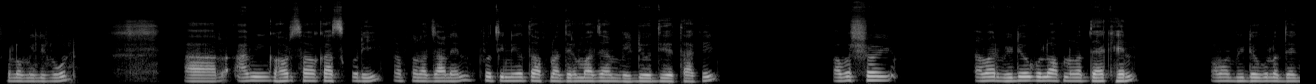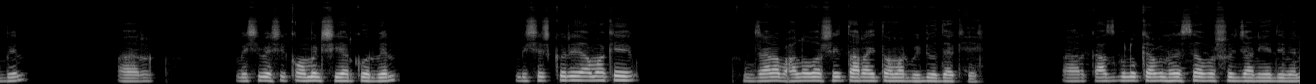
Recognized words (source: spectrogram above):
ষোলো মিলি বোর্ড আর আমি ঘর ছাওয়া কাজ করি, আপনারা জানেন, প্রতিনিয়ত আপনাদের মাঝে আমি ভিডিও দিয়ে থাকি। অবশ্যই আমার ভিডিওগুলো আপনারা দেখেন, আমার ভিডিওগুলো দেখবেন, আর বেশি বেশি কমেন্ট শেয়ার করবেন। বিশেষ করে আমাকে যারা ভালোবাসে, তারাই তো আমার ভিডিও দেখে। আর কাজগুলো কেমন হয়েছে অবশ্যই জানিয়ে দেবেন।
